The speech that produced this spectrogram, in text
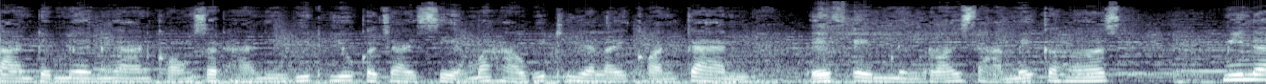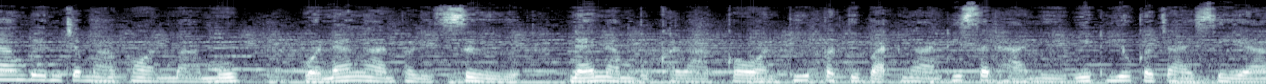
การดำเนินงานของสถานีวิทยุกระจายเสียงมหาวิทยาลัยขอนแก่น FM 103 MHz มีนางเบญจมาพรมามุก หัวหน้างานผลิตสื่อ แนะนำบุคลากรที่ปฏิบัติงานที่สถานีวิทยุกระจายเสียง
